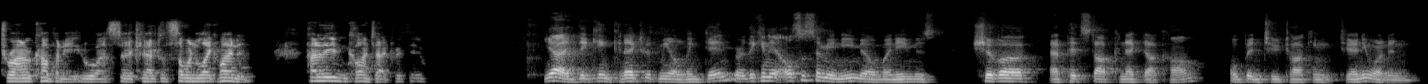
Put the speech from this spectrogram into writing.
Toronto company who wants to connect with someone like-minded, how do they get in contact with you? Yeah, they can connect with me on LinkedIn or they can also send me an email. My name is Shiva at pitstopconnect.com. Open to talking to anyone and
